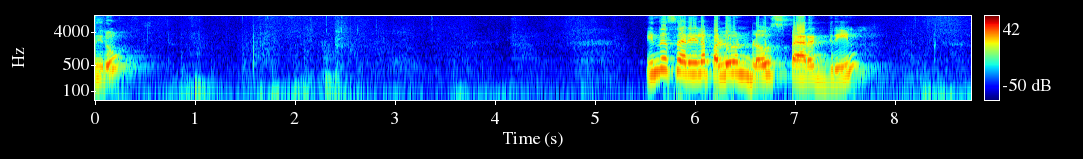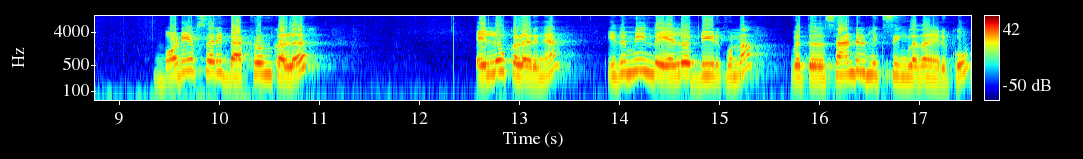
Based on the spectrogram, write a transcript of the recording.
zero இந்த சாரியில் pallu and blouse parrot green body of sari background colour yellow கலருங்க இதுவுமே இந்த எல்லோ எப்படி இருக்கும்னா வித் சாண்டில் மிக்சிங்கில் தான் இருக்கும்.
